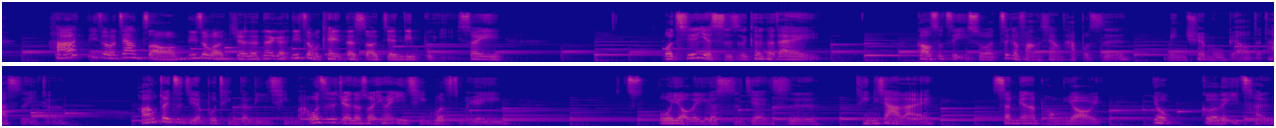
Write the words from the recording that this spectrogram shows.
哈，你怎么这样走？你怎么觉得那个？你怎么可以那时候坚定不移？所以，我其实也时时刻刻在告诉自己说，这个方向它不是。明确目标的，它是一个好像对自己的不停的理清吧。我只是觉得说，因为疫情或者什么原因，我有了一个时间是停下来，身边的朋友又隔了一层。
